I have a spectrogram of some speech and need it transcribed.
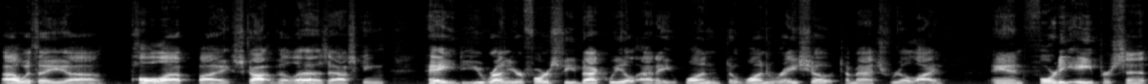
uh, with a uh, poll up by Scott Velez asking, "Hey, do you run your force feedback wheel at a one to one ratio to match real life?" And 48%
